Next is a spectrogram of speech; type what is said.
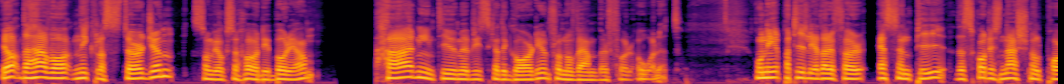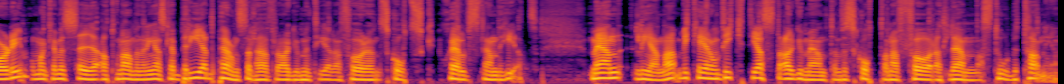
Ja, det här var Nicholas Sturgeon, som vi också hörde i början. Här en intervju med brittiska The Guardian från november förra året. Hon är partiledare för SNP, The Scottish National Party, och man kan väl säga att hon använder en ganska bred pensel här för att argumentera för en skotsk självständighet. Men Lena, vilka är de viktigaste argumenten för skottarna för att lämna Storbritannien?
